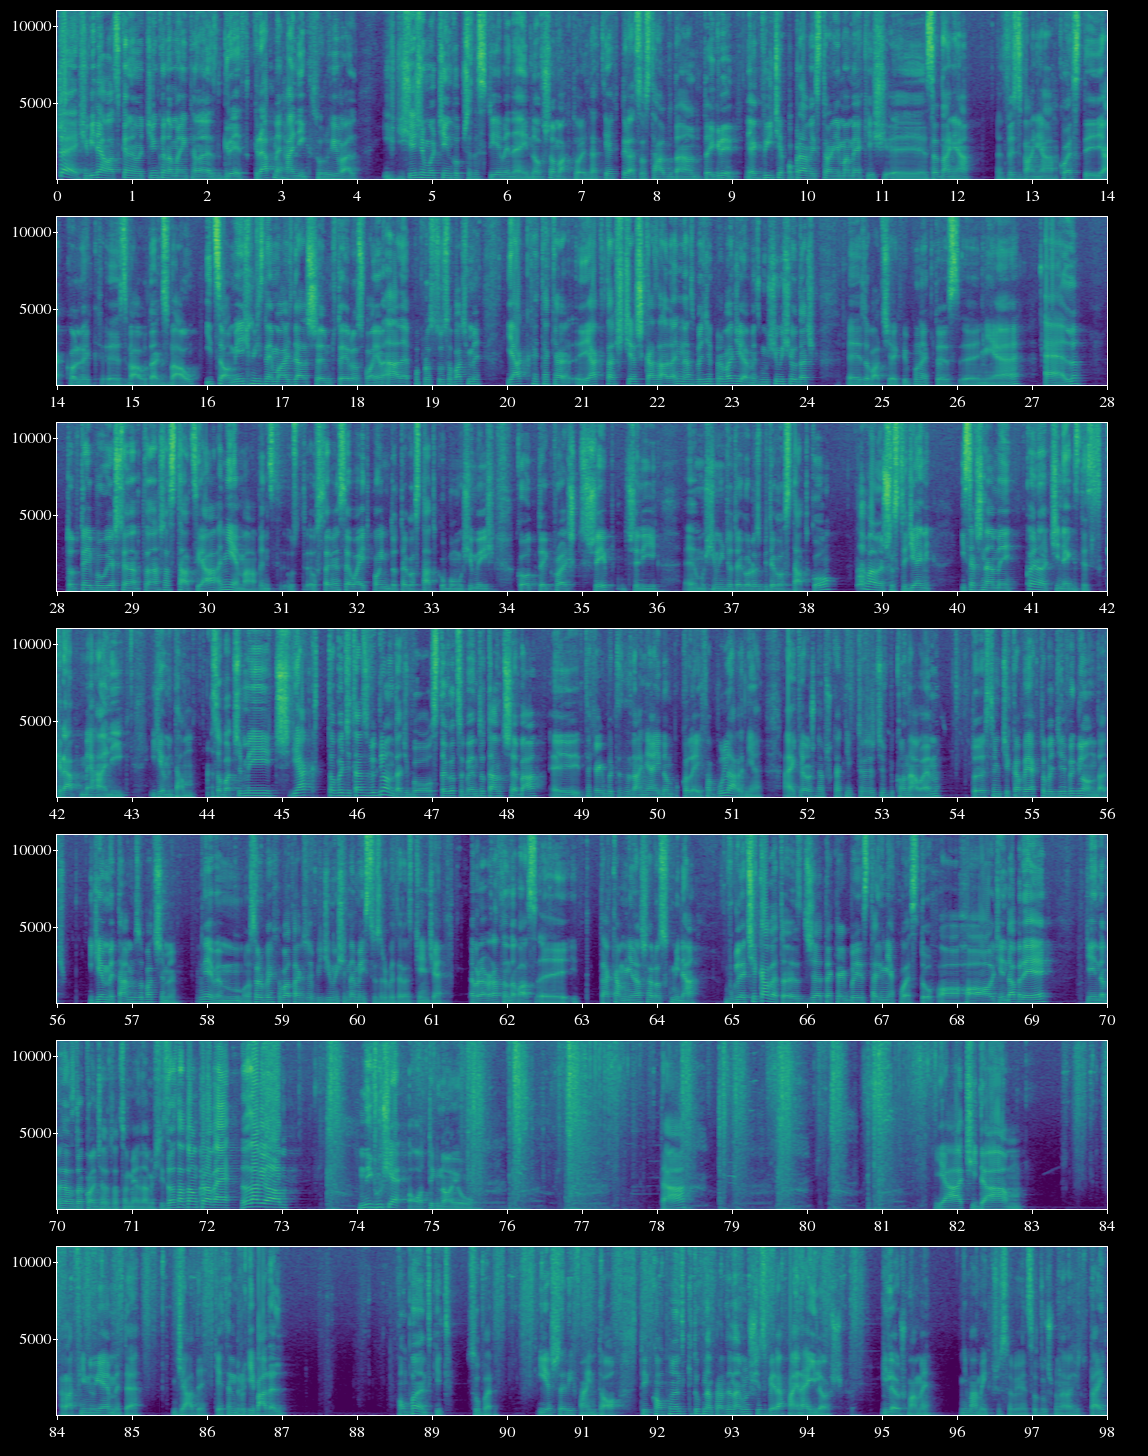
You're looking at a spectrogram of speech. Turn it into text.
Cześć, witam was w kolejnym odcinku na moim kanale z gry Scrap Mechanic Survival i w dzisiejszym odcinku przetestujemy najnowszą aktualizację, która została dodana do tej gry. Jak widzicie po prawej stronie mamy jakieś yy, zadania, wyzwania, questy, jakkolwiek yy, zwał, tak zwał. I co, mieliśmy się zajmować dalszym tutaj rozwojem, ale po prostu zobaczmy jak, jak ta ścieżka zadań nas będzie prowadziła, więc musimy się udać, yy, zobaczcie, ekwipunek to jest, yy, nie, L, to tutaj był jeszcze na, ta nasza stacja, a nie ma, więc ust- ustawiam sobie waypoint do tego statku, bo musimy iść go to the crashed ship, czyli e, musimy iść do tego rozbitego statku. No mamy szósty dzień i zaczynamy kolejny odcinek ze Scrap Mechanic. Idziemy tam. Zobaczymy czy, jak to będzie teraz wyglądać, bo z tego co wiem to tam trzeba, e, tak jakby te zadania idą po kolei fabularnie. A jak ja już na przykład niektóre rzeczy wykonałem, to jestem ciekawy jak to będzie wyglądać. Idziemy tam, zobaczymy. Nie wiem, zrobię chyba tak, że widzimy się na miejscu, zrobię teraz cięcie. Dobra, wracam do was. Yy, taka mnie nasza rozkmina. W ogóle ciekawe to jest, że tak jakby jest ta linia questów. Oho, dzień dobry. Dzień dobry, zaraz dokończę to, co miałem na myśli. Zostaw tą krowę! Zostaw ją! Nygusie! O, ty gnoju. Ta? Ja ci dam. Rafinujemy te dziady. Gdzie ten drugi badel? Komponent kit. Super. I jeszcze refine to. Tych komponent kitów naprawdę nam już się zbiera fajna ilość. Ile już mamy? Nie mamy ich przy sobie, więc odłóżmy na razie tutaj.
